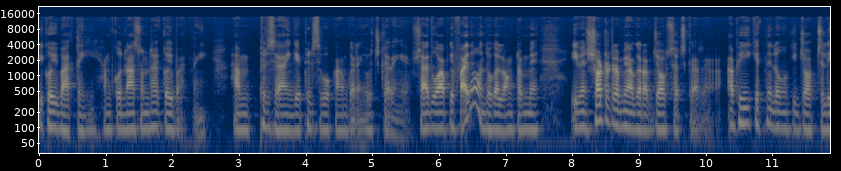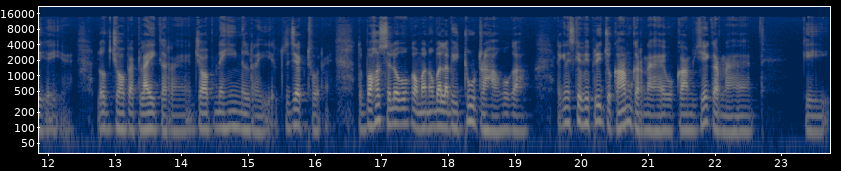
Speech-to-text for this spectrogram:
कि कोई बात नहीं, हमको ना सुन रहा है, कोई बात नहीं। हम फिर से आएँगे, फिर से वो काम करेंगे, कुछ करेंगे। शायद वो आपके फ़ायदेमंद होगा लॉन्ग टर्म में इवन शॉर्ट टर्म में अगर आप जॉब सर्च कर रहे हैं, अभी कितने लोगों की जॉब चली गई है? लोग जॉब अप्लाई कर रहे हैं जॉब नहीं मिल रही है रिजेक्ट हो रहे हैं। तो बहुत से लोगों का मनोबल अभी टूट रहा होगा। लेकिन इसके विपरीत जो काम करना है, वो काम ये करना है कि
